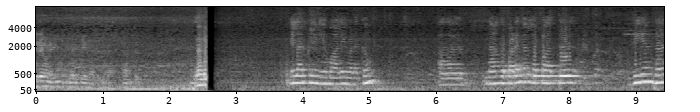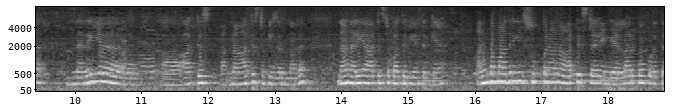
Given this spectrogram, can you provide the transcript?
இறைவனையும் இயற்கை நன்றி. எல்லாருக்கும் இனிய மாலை வணக்கம். நாங்கள் நாங்க படங்கள்ல பார்த்து வியந்த நிறைய ஆர்டிஸ்ட் நான் ஆர்டிஸ்ட் அப்படிங்கிறதுனால நான் நிறைய ஆர்டிஸ்ட்டை பார்த்து வியந்திருக்கேன். அந்த மாதிரி சூப்பரான ஆர்டிஸ்ட்டை எங்க எல்லாருக்கும் கொடுத்த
